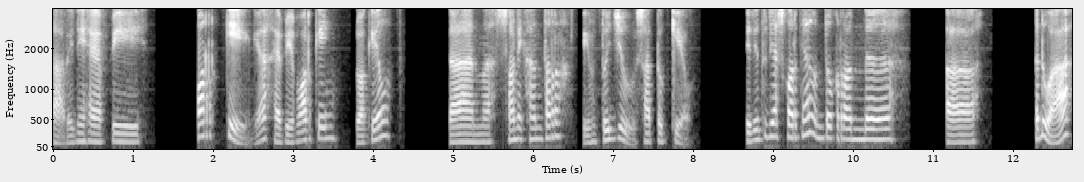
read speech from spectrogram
Nah, ini Heavy Forking ya. Heavy Forking 2 kill. Dan Sonic Hunter tim 7 1 kill. Jadi itu dia skornya untuk ronde uh, kedua.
